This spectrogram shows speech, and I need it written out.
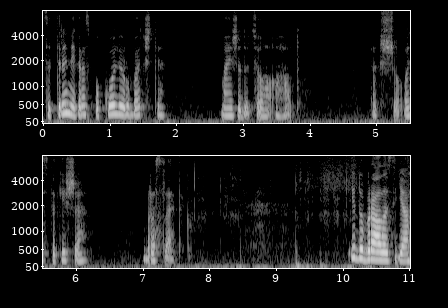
цитрин якраз по кольору, бачите, майже до цього агату. Так що ось такий ще браслетик. І добралась я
